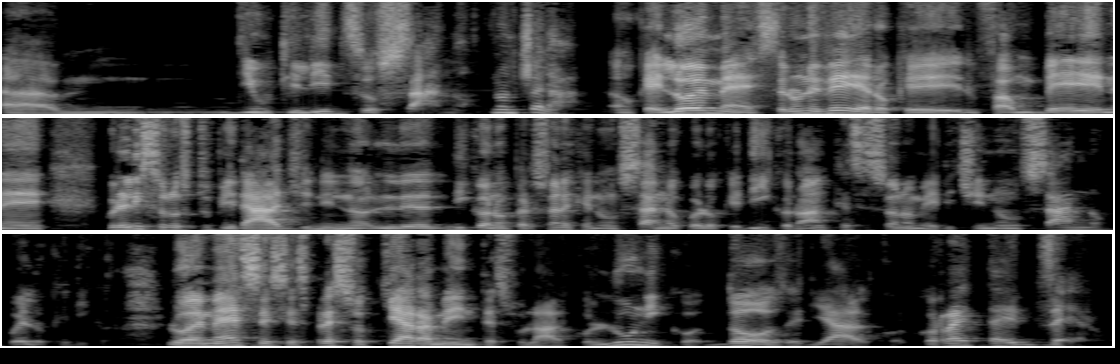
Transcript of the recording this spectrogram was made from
um, di utilizzo sano, non ce l'ha. Okay? L'OMS non è vero che fa un bene, quelle lì sono stupidaggini, no? dicono persone che non sanno quello che dicono, anche se sono medici, non sanno quello che dicono. L'OMS si è espresso chiaramente sull'alcol, l'unico dose di alcol corretta è zero.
